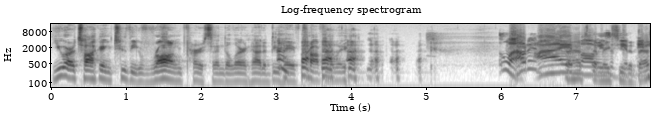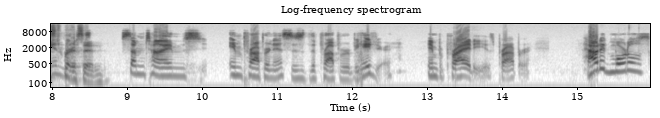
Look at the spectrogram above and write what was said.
"You are talking to the wrong person to learn how to behave properly." Well, How did- I'm Perhaps that always makes of the you the opinion best that person. Sometimes improperness is the proper behavior. impropriety is proper. How did mortals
